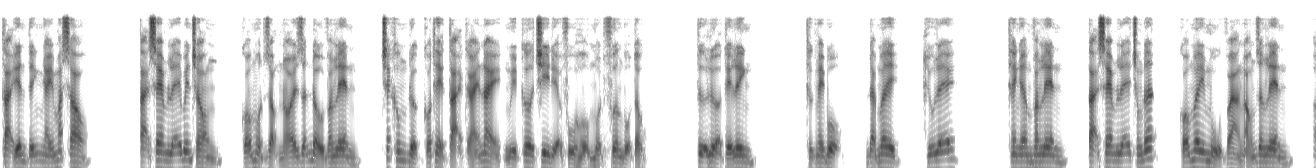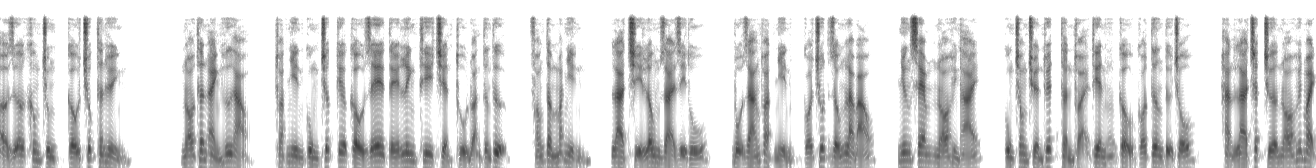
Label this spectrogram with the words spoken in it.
Tại yên tĩnh nháy mắt sau, tại xem lễ bên trong, có một giọng nói dẫn đầu vang lên trách không được có thể tại cái này nguy cơ chi địa phù hộ một phương bộ tộc. Tự lựa tế linh. Thực ngày bộ, đạp mây, hữu lễ. Thanh âm vang lên, tại xem lễ trong đất, có mây mù vàng nóng dâng lên, ở giữa không trùng cấu trúc thân hình. Nó thân ảnh hư hảo, thoạt nhìn cùng trước kia cầu dê tế linh thi triển thủ đoạn tương tự phóng tầm mắt nhìn, là chỉ lông dài dị thú, bộ dáng thoạt nhìn có chút giống là báo, nhưng xem nó hình thái, cùng trong truyền thuyết thần thoại thiên cầu có tương tự chỗ, hẳn là chất chứa nó huyết mạch,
